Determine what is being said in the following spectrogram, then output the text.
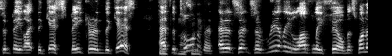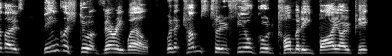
to be like the guest speaker and the guest at the awesome. tournament. And it's a, it's a really lovely film. It's one of those. The English do it very well when it comes to feel good comedy biopic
